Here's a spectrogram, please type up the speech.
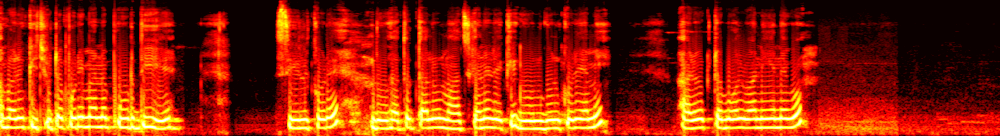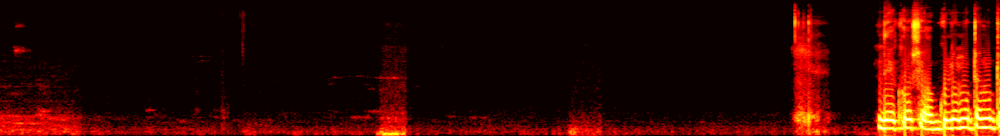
আবারও কিছুটা পরিমাণে পুর দিয়ে সিল করে দু হাতের তালুর মাঝখানে রেখে গোল গোল করে আমি আরও একটা বল বানিয়ে নেব। দেখো, সবগুলো মোটামুটি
